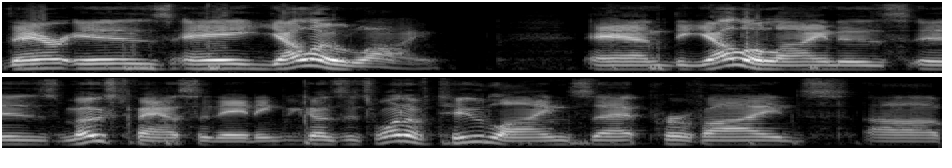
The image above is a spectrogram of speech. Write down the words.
There is a yellow line, and the yellow line is is most fascinating because it's one of two lines that provides uh,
